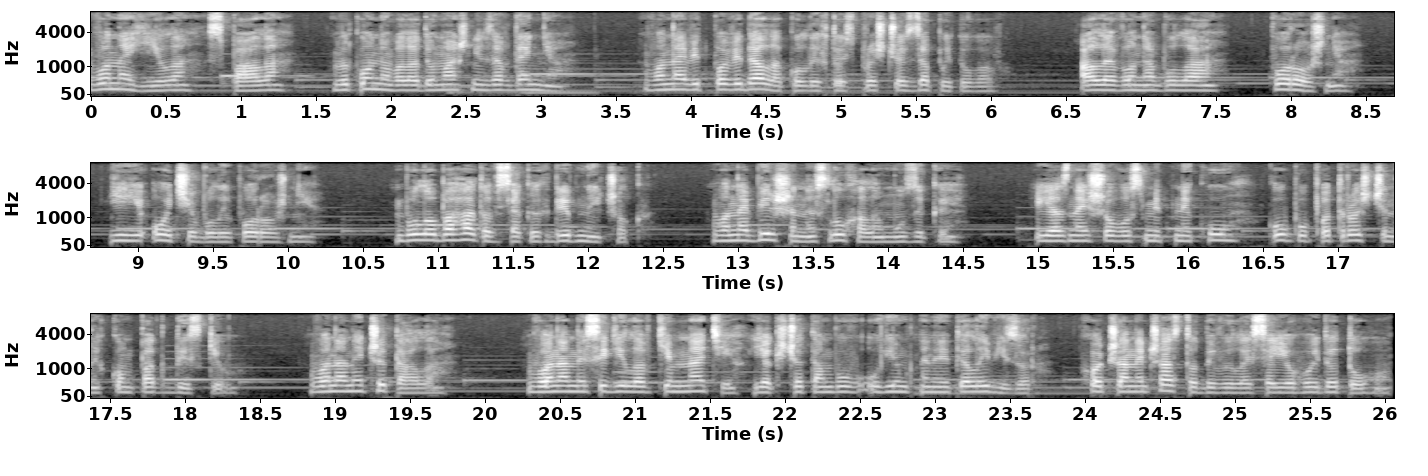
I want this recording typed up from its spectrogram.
Вона їла, спала, виконувала домашні завдання. Вона відповідала, коли хтось про щось запитував. Але вона була порожня, її очі були порожні. Було багато всяких дрібничок. Вона більше не слухала музики. Я знайшов у смітнику купу потрощених компакт-дисків. Вона не читала. Вона не сиділа в кімнаті, якщо там був увімкнений телевізор, хоча не часто дивилася його й до того.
